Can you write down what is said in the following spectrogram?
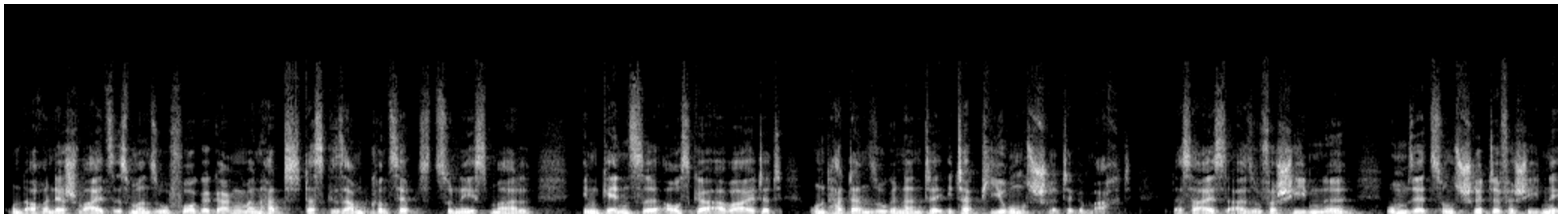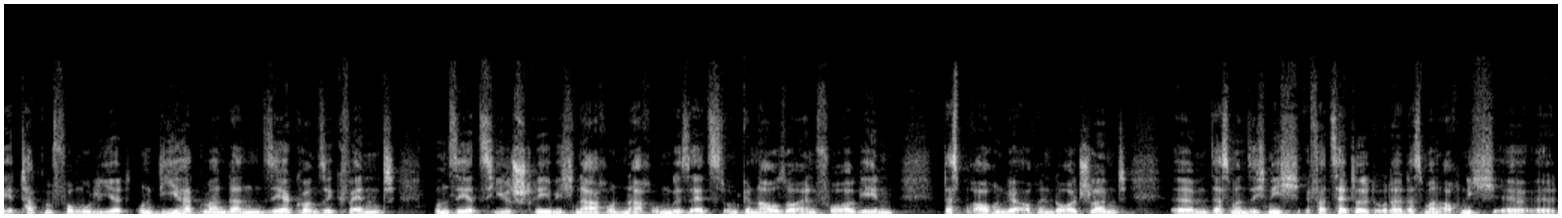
Und auch in der Schweiz ist man so vorgegangen, man hat das Gesamtkonzept zunächst mal in Gänze ausgearbeitet und hat dann sogenannte Etappierungsschritte gemacht. Das heißt also verschiedene Umsetzungsschritte, verschiedene Etappen formuliert und die hat man dann sehr konsequent und sehr zielstrebig nach und nach umgesetzt. Und genauso ein Vorgehen, das brauchen wir auch in Deutschland, ähm, dass man sich nicht verzettelt oder dass man auch nicht äh,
